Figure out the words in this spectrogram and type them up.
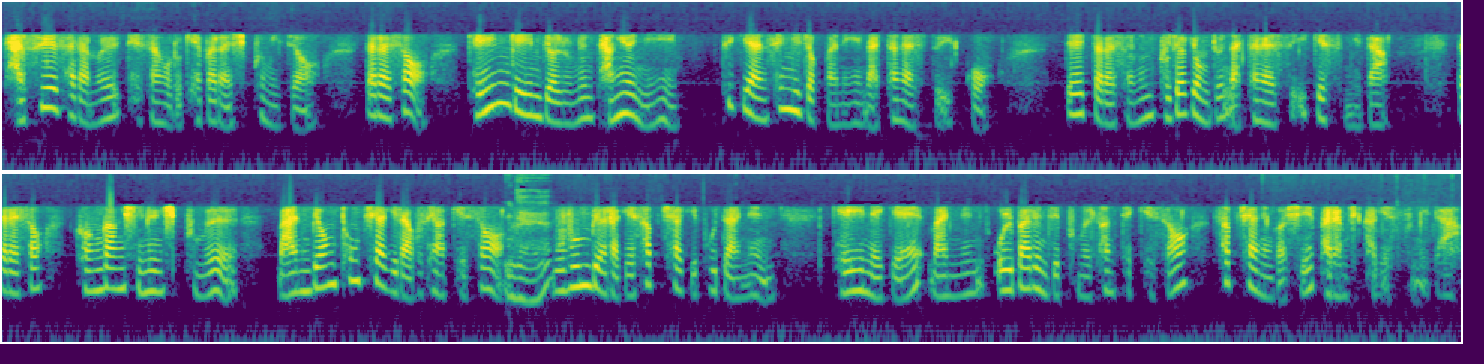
다수의 사람을 대상으로 개발한 식품이죠. 따라서 개인 개인별로는 당연히 특이한 생리적 반응이 나타날 수도 있고 때에 따라서는 부작용도 나타날 수 있겠습니다. 따라서 건강기능식품을 만병통치약이라고 생각해서 네. 무분별하게 섭취하기보다는 개인에게 맞는 올바른 제품을 선택해서 섭취하는 것이 바람직하겠습니다.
